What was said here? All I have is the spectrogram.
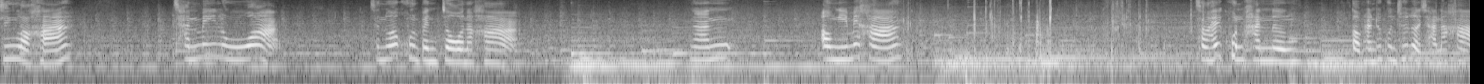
จริงเหรอคะ ฉันไม่รู้อะ ฉันว่าคุณเป็นโจรนะคะ งั้นเอางี้ไหมคะ ฉันให้คุณพันหนึ่งตอบแทนที่คุณช่วยเหลือฉันนะคะ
